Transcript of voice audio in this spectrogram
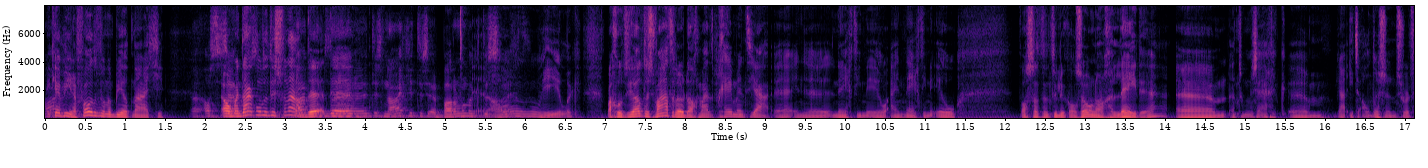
Ik heb hier een foto van een beeld Naatje. Als Oh, maar daar komt het dus vandaan. De, komt, de, eh, het is Naatje, het is erbarmelijk, het is. Oh, heerlijk. Maar goed, je had dus Waterloodag. Maar op een gegeven moment, ja, in de 19e eeuw, eind 19e eeuw, was dat natuurlijk al zo lang geleden. Ehm, en toen is eigenlijk ehm, ja, iets anders een soort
